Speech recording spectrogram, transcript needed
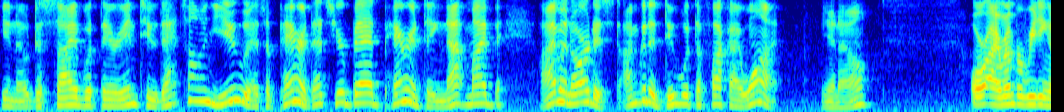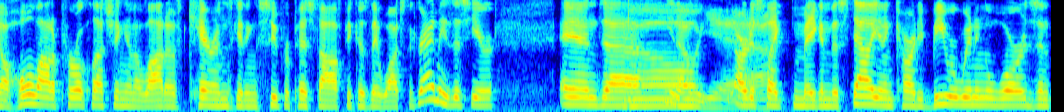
you know, decide what they're into. That's on you as a parent. That's your bad parenting, not my. Ba- I'm an artist. I'm gonna do what the fuck I want. You know. Or I remember reading a whole lot of pearl clutching and a lot of Karens getting super pissed off because they watched the Grammys this year. And, uh, you know, Oh, yeah. artists like Megan Thee Stallion and Cardi B were winning awards. And,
